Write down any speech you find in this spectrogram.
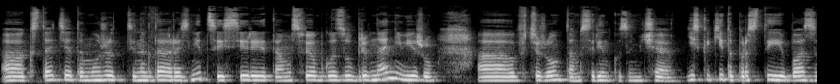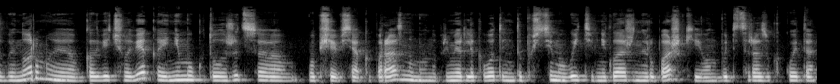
А, кстати, это может иногда разниться из серии там «В своем глазу бревна не вижу», а в чужом там сыринку замечаю. Есть какие-то простые базовые нормы в голове человека, и они могут уложиться вообще всяко по-разному. Например, для кого-то недопустимо выйти в неглаженной рубашке, и он будет сразу какой-то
